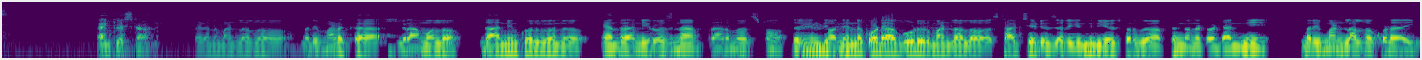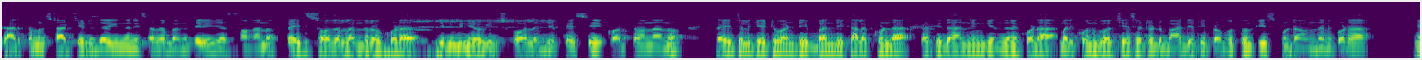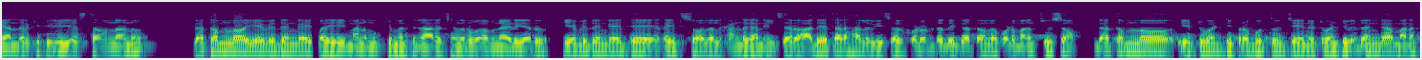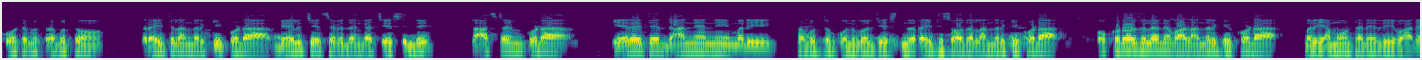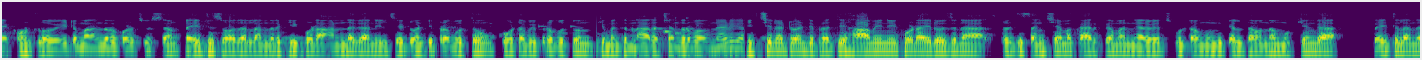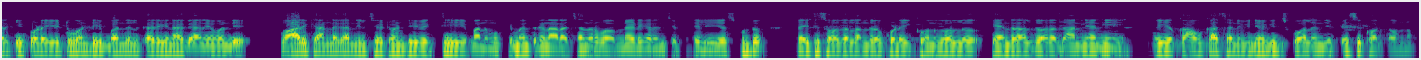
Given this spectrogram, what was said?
thank you Sravani Pedana మండలంలో మరి మడక గ్రామంలో ధాన్యం కొనుగోలు కేంద్రాన్ని ఈ రోజున ప్రారంభించడం జరిగింది. నిన్న కూడా గూడూరు మండలంలో స్టార్ట్ చేయడం జరిగింది. నియోజకవర్గ వ్యాప్తంగా ఉన్నటువంటి అన్ని మరి మండలాల్లో కూడా ఈ కార్యక్రమం స్టార్ట్ చేయడం జరిగిందని ఈ సందర్భంగా తెలియజేస్తా ఉన్నాను. రైతు సోదరులందరూ కూడా దీన్ని వినియోగించుకోవాలని చెప్పేసి కోరుతా ఉన్నాను. రైతులకు ఎటువంటి ఇబ్బంది కలగకుండా ప్రతి ధాన్యం గింజని కూడా మరి కొనుగోలు చేసేటువంటి బాధ్యత ఈ ప్రభుత్వం తీసుకుంటా ఉందని కూడా మీ అందరికీ తెలియజేస్తా ఉన్నాను. గతంలో ఏ విధంగా అయితే మరి మన ముఖ్యమంత్రి నారా చంద్రబాబు నాయుడు గారు ఏ విధంగా అయితే రైతు సోదరులకు అండగా నిలిచారో అదే తరహాలో ఈసారి కూడా ఉంటుంది. గతంలో కూడా మనం చూసాం. గతంలో ఎటువంటి ప్రభుత్వం చేయనటువంటి విధంగా మన కూటమి ప్రభుత్వం రైతులందరికీ కూడా మేలు చేసే విధంగా చేసింది. లాస్ట్ టైం కూడా ఏదైతే ధాన్యాన్ని మరి ప్రభుత్వం కొనుగోలు చేసిందో రైతు సోదరులందరికీ కూడా ఒక్క రోజులోనే వాళ్ళందరికీ కూడా మరి అమౌంట్ అనేది వారి అకౌంట్లో వేయటం మనందరం కూడా చూసాం. రైతు సోదరులందరికీ కూడా అండగా నిలిచేటువంటి ప్రభుత్వం కూటమి ప్రభుత్వం ముఖ్యమంత్రి నారా చంద్రబాబు నాయుడు గారు ఇచ్చినటువంటి ప్రతి హామీని కూడా ఈ రోజున ప్రతి సంక్షేమ కార్యక్రమాన్ని నెరవేర్చుకుంటా ముందుకెళ్తా ఉన్నాం. ముఖ్యంగా రైతులందరికీ కూడా ఎటువంటి ఇబ్బందులు కలిగినా కానివ్వండి వారికి అండగా నిలిచేటువంటి వ్యక్తి మన ముఖ్యమంత్రి నారా చంద్రబాబు నాయుడు గారు అని చెప్పి తెలియజేసుకుంటూ రైతు సోదరులందరూ కూడా ఈ కొనుగోలు కేంద్రాల ద్వారా ధాన్యాన్ని ఈ యొక్క అవకాశాన్ని వినియోగించుకోవాలని చెప్పేసి కోరుతా ఉన్నాం.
